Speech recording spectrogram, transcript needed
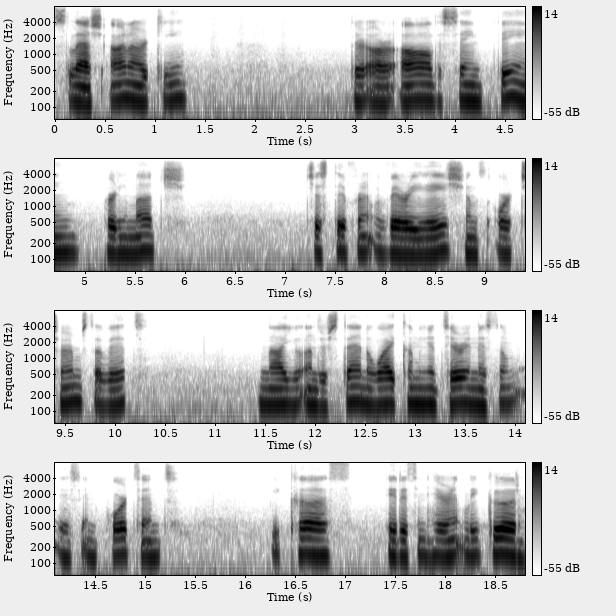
slash anarchy, there are all the same thing pretty much, just different variations or terms of it. Now you understand why communitarianism is important because it is inherently good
